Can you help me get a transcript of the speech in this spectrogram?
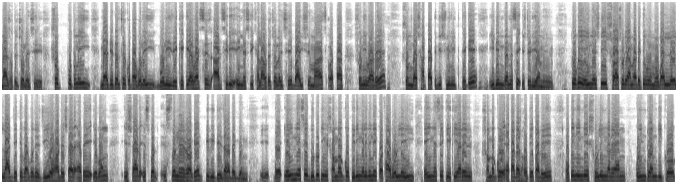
ম্যাচ হতে চলেছে। সব প্রথমেই ম্যাচ ডিটেলসের কথা বলেই, বলি যে কে কে আর ভার্সেস আরসিবি এই ম্যাচটি খেলা হতে চলেছে বাইশে মার্চ, অর্থাৎ শনিবারে সন্ধ্যা সাতটা তিরিশ মিনিট থেকে ইডেন গার্ডেন্সে স্টেডিয়ামে তবে এই ম্যাচটি সরাসরি আমরা দেখতে পাবো মোবাইলে লাইভ দেখতে পারব যে জিও হটস্টার অ্যাপে এবং স্টার স্পোর্ট স্পোর্ট নেটওয়ার্কের টিভিতে যারা দেখবেন। এই ম্যাচে দুটো টিমের সম্ভাব্য পিরিং ইলেভেনের কথা বললেই এই ম্যাচে কে কে এর সম্ভাব্য একাদশ হতে পারে। ওপেনিংয়ে সুলিন নারায়ণ, কুইন্টন ডিকক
